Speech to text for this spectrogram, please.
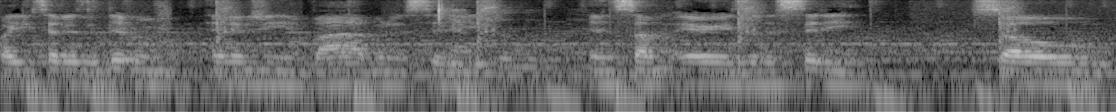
like you said, there's a different energy and vibe in the city Absolutely. in some areas of the city. So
